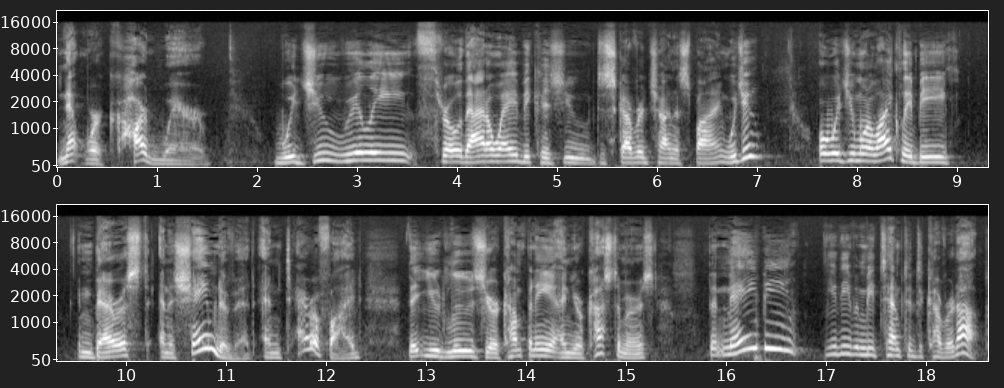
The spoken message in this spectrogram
network hardware, would you really throw that away because you discovered China spying? Would you? Or would you more likely be embarrassed and ashamed of it and terrified that you'd lose your company and your customers, that maybe you'd even be tempted to cover it up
